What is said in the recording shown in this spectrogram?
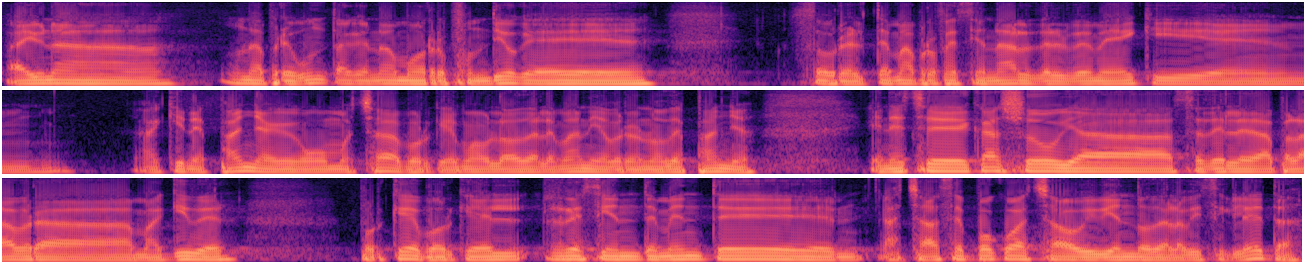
hay una, una pregunta que no hemos respondido, que es sobre el tema profesional del BMX aquí en España, que cómo está, porque hemos hablado de Alemania, pero no de España. En este caso voy a cederle la palabra a MacGyver. ¿Por qué? Porque él recientemente, hasta hace poco, ha estado viviendo de la bicicleta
